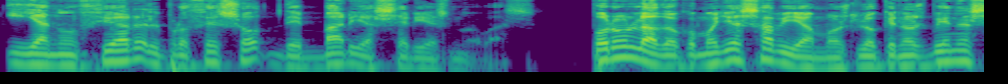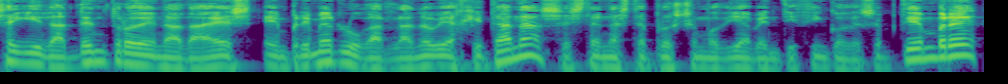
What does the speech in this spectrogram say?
y anunciar el proceso de varias series nuevas. Por un lado, como ya sabíamos, lo que nos viene enseguida dentro de nada es, en primer lugar, La novia gitana, se estrena este próximo día 25 de septiembre,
